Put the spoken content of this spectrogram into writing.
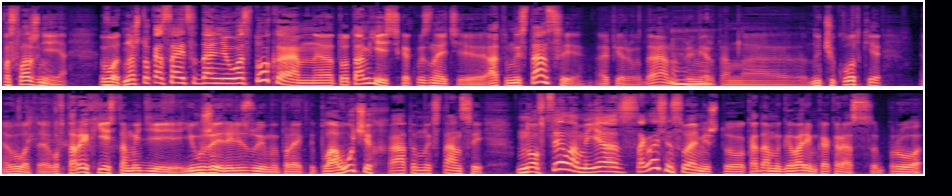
посложнее. Вот. Но что касается Дальнего Востока, то там есть, как вы знаете, атомные станции, во-первых, да, например, там на, на Чукотке, вот. Во-вторых, есть там идеи и уже реализуемые проекты плавучих атомных станций. Но в целом я согласен с вами, что когда мы говорим как раз про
